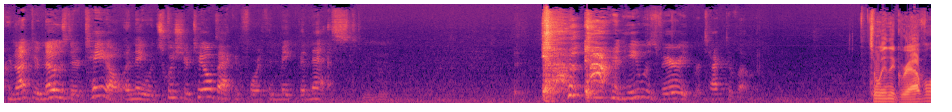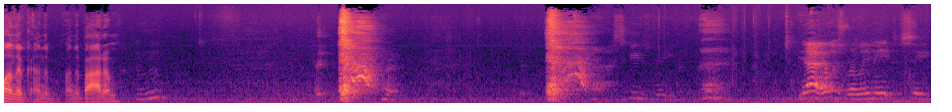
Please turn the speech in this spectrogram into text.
or not their nose, their tail, and they would swish their tail back and forth and make the nest. Mm-hmm. and he was very protective of it. So in the gravel on the on the on the bottom. Excuse mm-hmm. me. Yeah, it was really neat to see.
